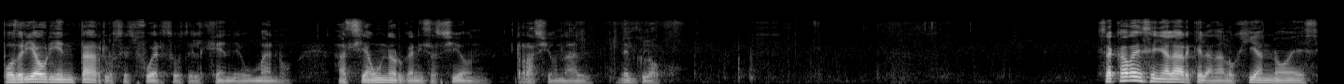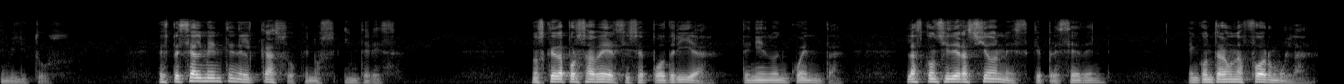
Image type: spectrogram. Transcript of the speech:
podría orientar los esfuerzos del género humano hacia una organización racional del globo. Se acaba de señalar que la analogía no es similitud, especialmente en el caso que nos interesa. Nos queda por saber si se podría, teniendo en cuenta las consideraciones que preceden, encontrar una fórmula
